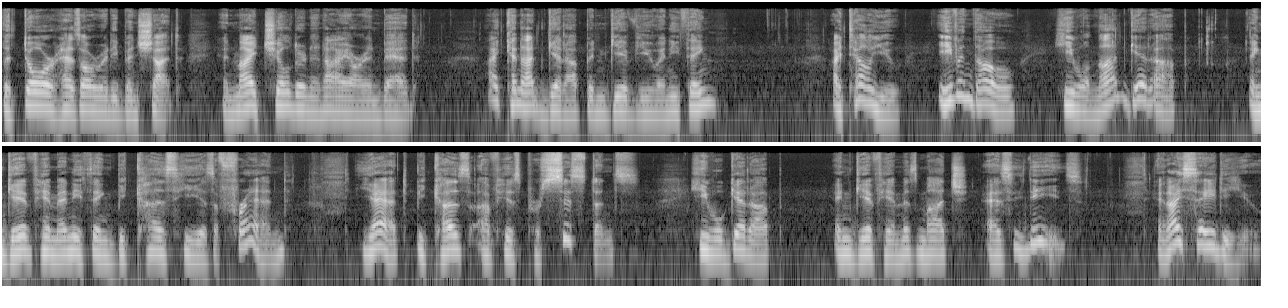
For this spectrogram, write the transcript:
The door has already been shut, and my children and I are in bed. I cannot get up and give you anything. I tell you, even though he will not get up and give him anything because he is a friend, yet because of his persistence, he will get up and give him as much as he needs. And I say to you,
